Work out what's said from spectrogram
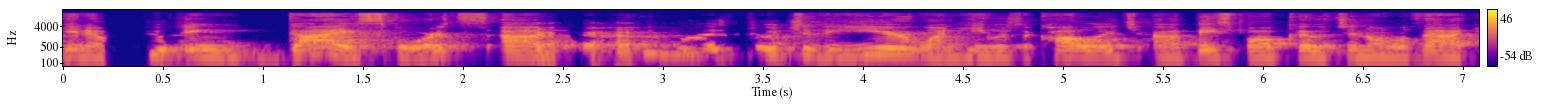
you know, coaching guys sports. Um, he was coach of the year when he was a college uh, baseball coach and all of that.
